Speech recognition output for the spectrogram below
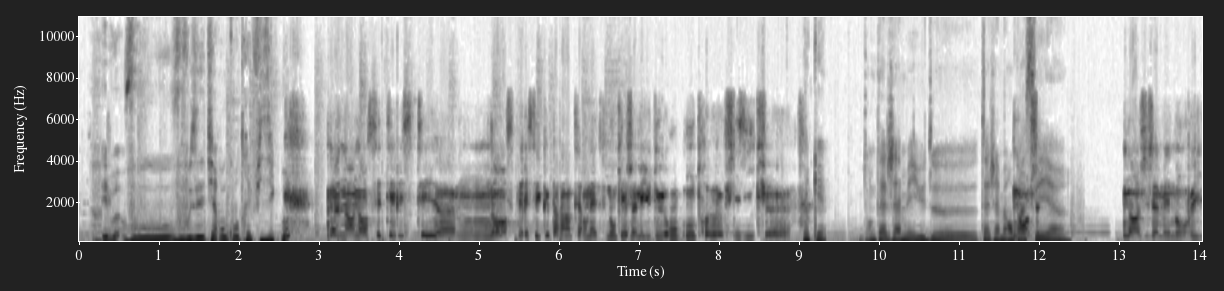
Et vous, vous vous étiez rencontrés physiquement? Euh, non, non, c'était resté, euh, non, non, c'était resté que par internet. Donc il n'y a jamais eu de rencontre euh, physique. euh. Ok. Donc, t'as jamais eu de. T'as jamais embrassé. euh, Non, j'ai jamais, non. Oui,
